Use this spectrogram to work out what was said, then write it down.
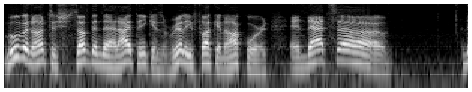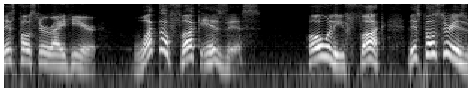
moving on to something that I think is really fucking awkward, and that's uh, this poster right here. What the fuck is this? Holy fuck. This poster is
